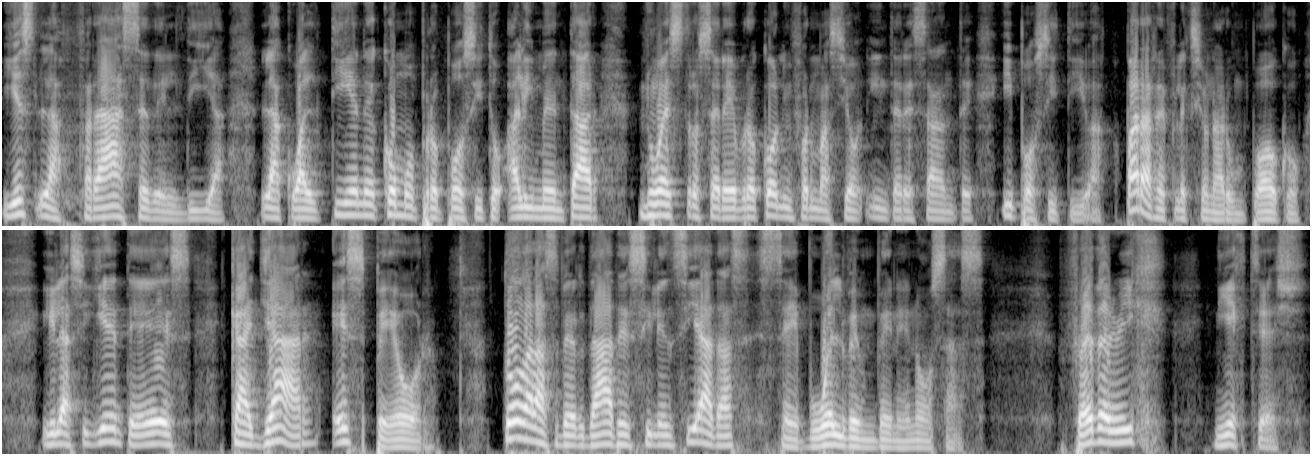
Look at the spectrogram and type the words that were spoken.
Y es la frase del día, la cual tiene como propósito alimentar nuestro cerebro con información interesante y positiva para reflexionar un poco. Y la siguiente es, callar es peor. Todas las verdades silenciadas se vuelven venenosas. Friedrich Nietzsche.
